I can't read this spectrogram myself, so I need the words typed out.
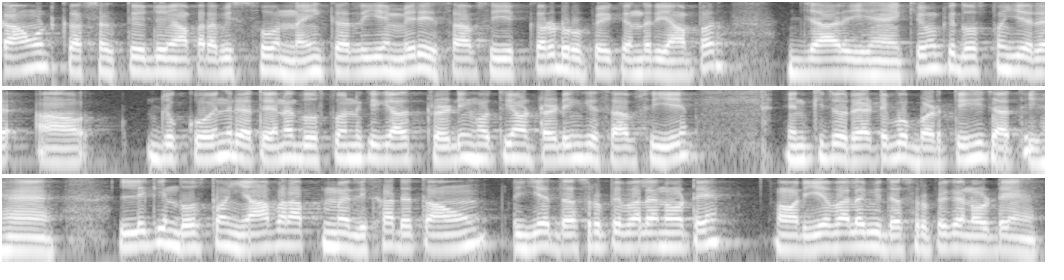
काउंट कर सकते हो जो यहाँ पर अभी शो नहीं कर रही है। मेरे हिसाब से ये करोड़ रुपए के अंदर यहाँ पर जा रही है क्योंकि दोस्तों ये जो कोइन रहते हैं ना दोस्तों, इनकी क्या ट्रेडिंग होती है और ट्रेडिंग के हिसाब से ये इनकी जो रेट है वो बढ़ती ही जाती हैं। लेकिन दोस्तों, यहाँ पर आप, मैं दिखा देता हूँ, ये दस रुपये वाला नोट है और ये वाला भी दस रुपये का नोट है।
